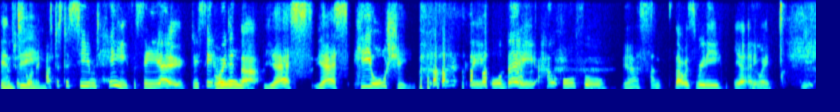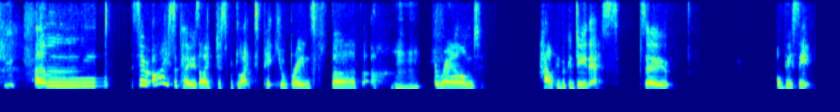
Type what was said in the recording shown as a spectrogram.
Indeed. I've just, I've just, assumed he for CEO. Do you see how Ooh, I did that? Yes, yes. He or she. exactly. Or they. How awful. Yes. And that was really, yeah, anyway. um, so I suppose I just would like to pick your brains further mm. around how people could do this. So, obviously,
